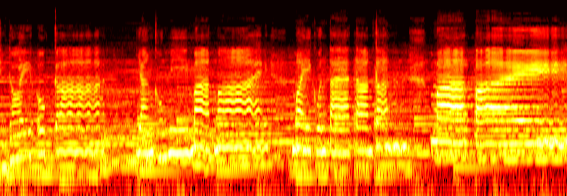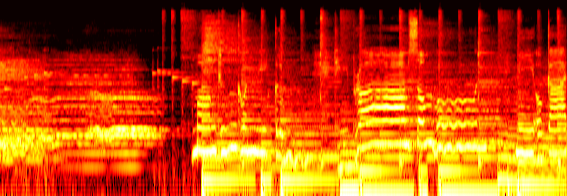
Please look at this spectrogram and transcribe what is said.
ที่ด้อยโอกาส ยังคงมีมากมาย ไม่ควรแตกต่างกันมากไป มองถึงคนอีกกลุ่ม ที่พร้อมสมบูรณ์ มีโอกาส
